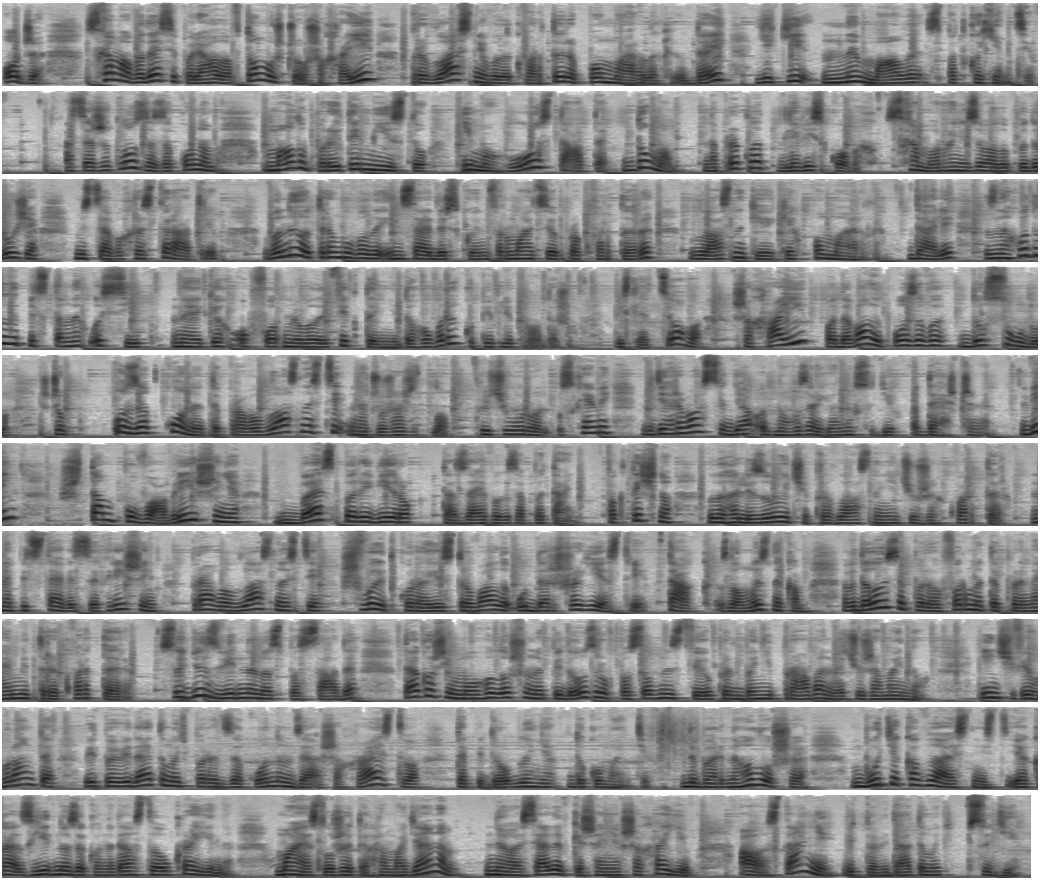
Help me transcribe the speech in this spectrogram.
Отже, схема в Одесі полягала в тому, що шахраї привласнювали квартири померлих людей, які не мали спадкоємців. А це житло за законом мало перейти місту і могло стати домом, наприклад, для військових. Схему організувало подружжя місцевих рестораторів. Вони отримували інсайдерську інформацію про квартири, власники яких померли. Далі знаходили підставних осіб, на яких оформлювали фіктивні договори купівлі-продажу. Після цього шахраї подавали позови до суду, щоб узаконити право власності на чуже житло. Ключову роль у схемі відігравав суддя одного з районних судів Одещини. Він штампував рішення без перевірок та зайвих запитань, фактично легалізуючи привласнення чужих квартир. На підставі цих рішень право власності швидко реєстрували у держреєстрі. Так, зловмисникам вдалося переоформити принаймні три квартири. Суддю звільнено з посади. Також йому оголошено підозру в пособництві у придбанні права на чуже майно. Інші фігуранти відповідатимуть перед законом за шахрайство та підроблення документів. ДБР наголошує, будь-яка власність, яка згідно законодавства України має служити громадянам, не осяде в кишенях шахраїв, а останні відповідатимуть в суді.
